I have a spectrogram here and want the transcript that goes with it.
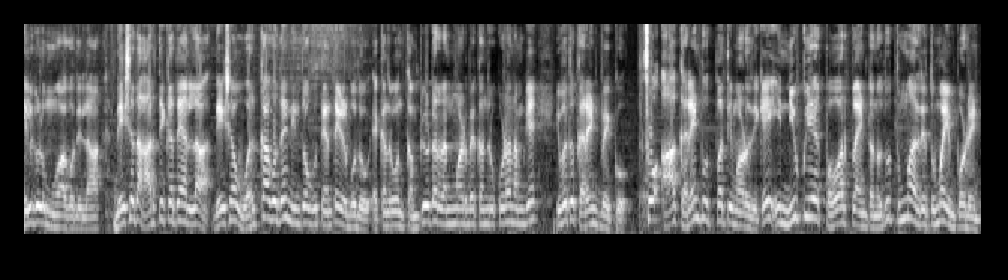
ರೈಲ್ಗಳು ಮೂವ್ ಆಗೋದಿಲ್ಲ. ದೇಶದ ಆರ್ಥಿಕತೆ ಅಲ್ಲ, ದೇಶ ವರ್ಕ್ ಆಗೋದೇ ನಿಂತೋಗುತ್ತೆ ಅಂತ ಹೇಳ್ಬೋದು. ಯಾಕಂದ್ರೆ ಒಂದು ಕಂಪ್ಯೂಟರ್ ರನ್ ಮಾಡಬೇಕಂದ್ರೂ ಕೂಡ ನಮಗೆ ಇವತ್ತು ಕರೆಂಟ್ ಬೇಕು. ಸೊ ಆ ಕರೆಂಟ್ ಉತ್ಪತ್ತಿ ಮಾಡೋದಕ್ಕೆ ಈ ನ್ಯೂಕ್ಲಿಯರ್ ಪವರ್ ಪ್ಲಾಂಟ್ ಅನ್ನೋದು ತುಂಬಾ ಅಂದ್ರೆ ತುಂಬಾ ಇಂಪಾರ್ಟೆಂಟ್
